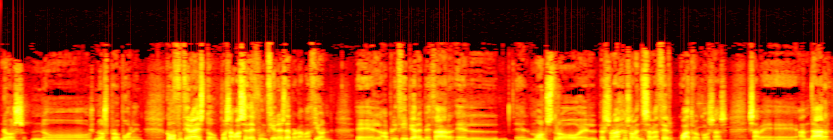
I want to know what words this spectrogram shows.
nos, nos, proponen. ¿Cómo funciona esto? Pues a base de funciones de programación. al principio, al empezar, el, monstruo o el personaje solamente sabe hacer cuatro cosas. Sabe eh, andar,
